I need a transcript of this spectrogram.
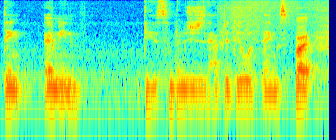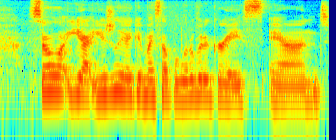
Think, I mean, you, sometimes you just have to deal with things. But so yeah, usually I give myself a little bit of grace, and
